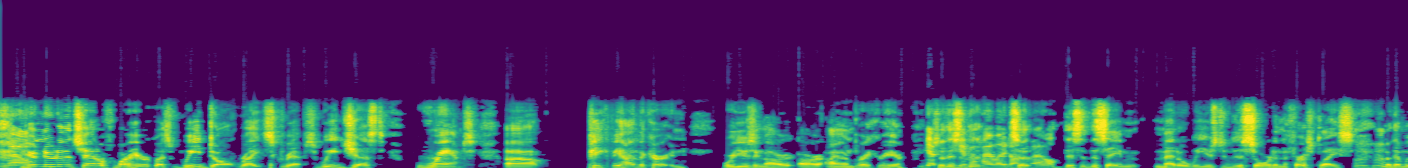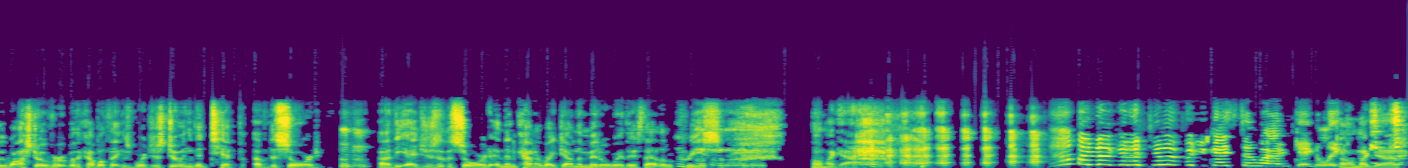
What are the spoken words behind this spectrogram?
No, You're new to the channel from our Hero Quest. We don't write scripts. We just rant. Uh, peek behind the curtain. we're using our, our iron breaker here. Yep. So this is the- highlight so- on the metal. This is the same metal we used to do the sword in the first place. hmm But then we washed over it with a couple things. We're just doing the tip of the sword, Mhm. uh, the edges of the sword, and then kind of right down the middle where there's that little crease. oh my god! I'm not gonna do it, but you guys know why I'm giggling. Oh my god!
